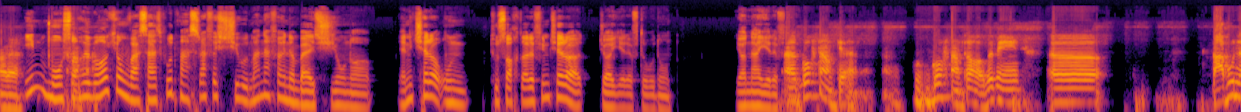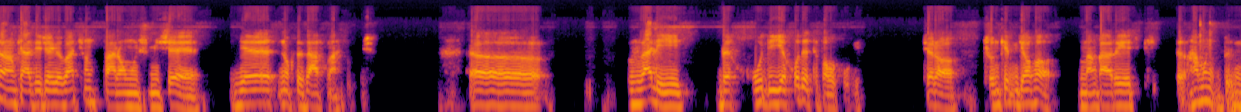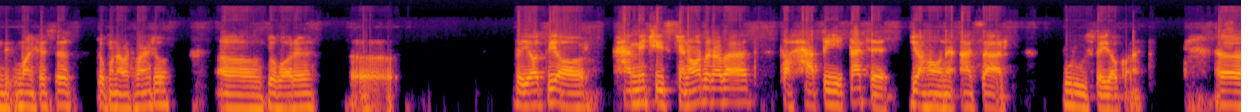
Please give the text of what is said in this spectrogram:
آره. این مصاحبه ها که اون وسط بود مصرفش چی بود؟ من نفهمیدم برای چی اونا. یعنی چرا اون تو ساختار فیلم چرا جای گرفته بود اون؟ یا نگرفته بود؟ گفتم که گفتم تا ببین اه، قبول دارم که از یه جایی به بعد چون فراموش میشه یه نقطه ضعف محسوب میشه. اه، ولی به خودی خود اتفاق خوبی. چرا؟ چون که میگه آقا من قراره همون مانیفست 295 رو اه، دوباره به یاد بیار. همه چیز کنار برود تا حقیقت جهان اثر بروز پیدا کند.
